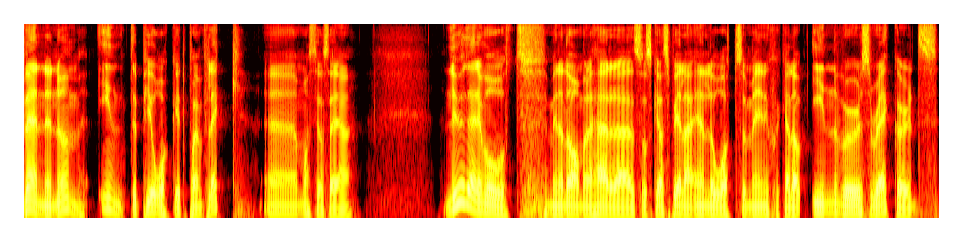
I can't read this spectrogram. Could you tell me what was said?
Venenum, inte pjåkigt på en fläck, eh, måste jag säga. Nu däremot, mina damer och herrar, så ska jag spela en låt som är inskickad av Inverse Records.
